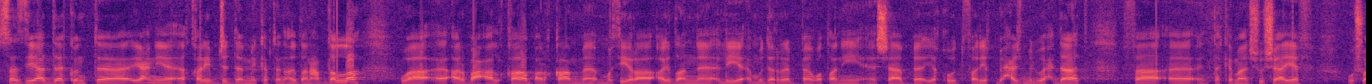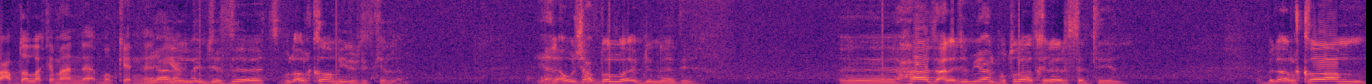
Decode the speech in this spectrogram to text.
أستاذ زياد كنت آه، يعني قريب جدا من كابتن أيضا عبد الله وأربع ألقاب أرقام مثيرة أيضا لمدرب وطني شاب يقود فريق بحجم الوحدات. فانت كمان شو شايف؟ وشو عبد الله كمان ممكن يعني يعمل؟ الإنجازات والأرقام هي اللي بتتكلم. يعني أول شيء عبد الله ابن النادي آه، حاز على جميع البطولات خلال السنتين. بالأرقام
